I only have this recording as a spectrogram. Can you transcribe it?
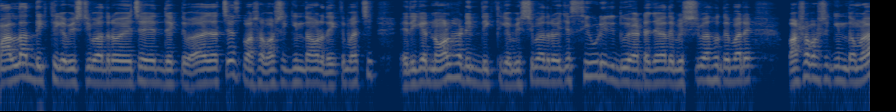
মালদার দিক থেকে বৃষ্টিপাত রয়েছে দেখতে পাওয়া যাচ্ছে, পাশাপাশি কিন্তু আমরা দেখতে পাচ্ছি এদিকে নলহাটির দিক থেকে বৃষ্টিপাত রয়েছে, সিউড়ির দু একটা জায়গাতে বৃষ্টিপাত হতে পারে, পাশাপাশি কিন্তু আমরা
